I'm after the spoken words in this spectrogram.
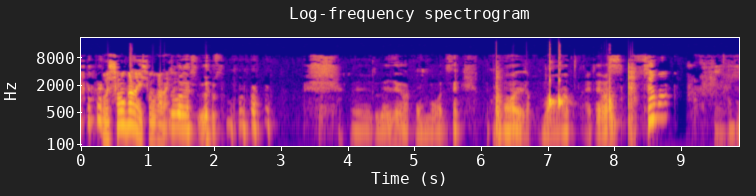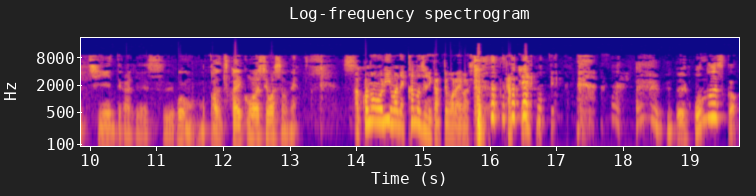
もうしょうがない、しょうがない。そうです。えっと、大丈夫か、こんばんはですね。こんばんはです。こんばんは。ありがとうございます。どうも。ほんとチーンって感じです。すごい、もう完全に使いこなしてましたよね。あ、このおりんはね、彼女に買ってもらいました。買ってって言って。え、本当ですか？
